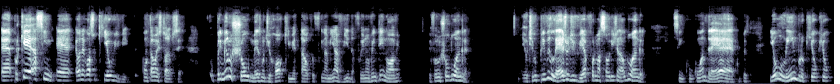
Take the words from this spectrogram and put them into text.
é, porque, assim, é, é um negócio que eu vivi. Vou contar uma história para você o primeiro show mesmo de rock metal que eu fui na minha vida foi em 99 e foi um show do Angra. Eu tive o privilégio de ver a formação original do Angra, assim, com, com o André. Com... E eu lembro que eu, que eu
